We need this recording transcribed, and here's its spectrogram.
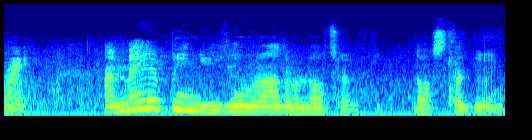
right. I may have been using rather a lot of Lost Lagoon.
